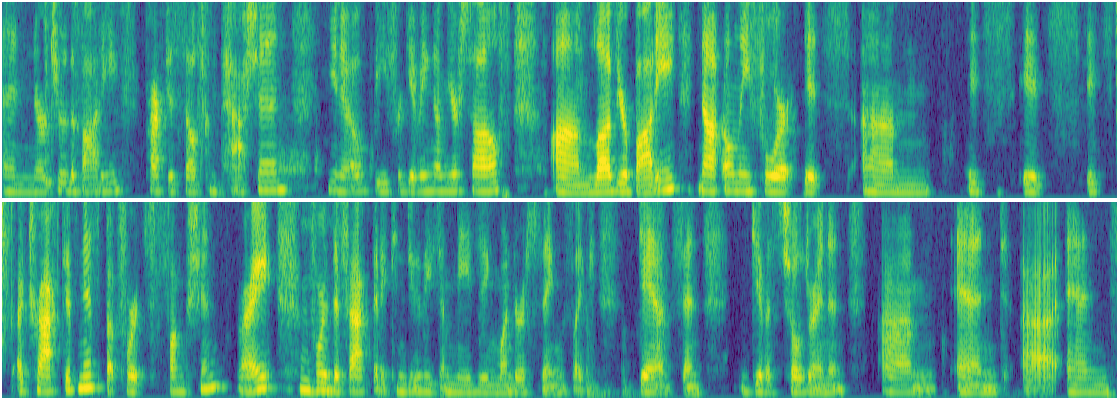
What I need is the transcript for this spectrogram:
and nurture the body practice self-compassion you know be forgiving of yourself um, love your body not only for its um, its its its attractiveness but for its function right mm-hmm. for the fact that it can do these amazing wondrous things like dance and give us children and um, and uh, and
